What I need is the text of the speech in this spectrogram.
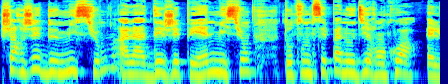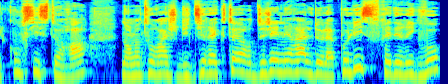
chargé de mission à la DGPN, mission dont on ne sait pas nous dire en quoi elle consistera. Dans l'entourage du directeur général de la police, Frédéric Vaux,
